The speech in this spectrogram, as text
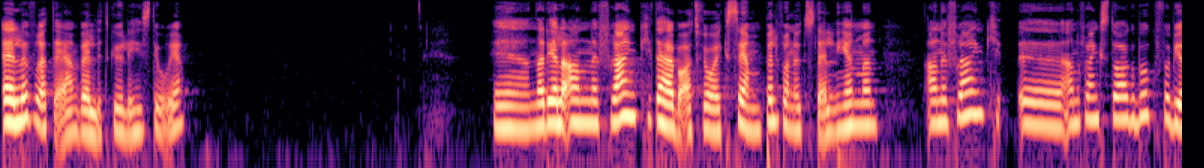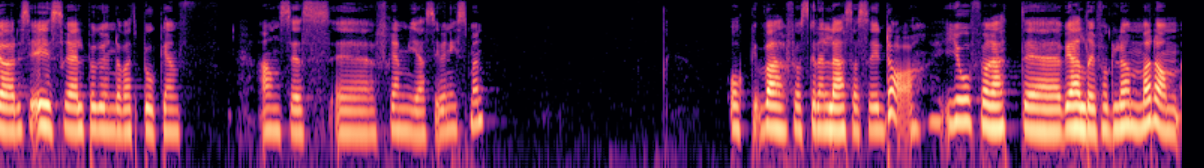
Eller för att det är en väldigt gullig historia. Eh, när det gäller Anne Frank, det här är bara två exempel från utställningen, men Anne, Frank, eh, Anne Franks dagbok förbjöds i Israel på grund av att boken anses eh, främja sionismen. Och varför ska den läsas idag? Jo, för att eh, vi aldrig får glömma de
